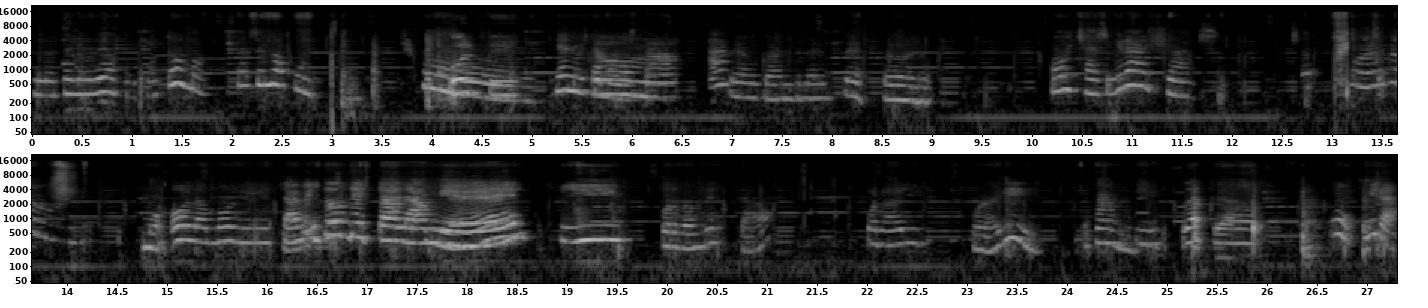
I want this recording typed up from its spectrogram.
no te lo dé a poco. Toma, dáselo a Pul. Golpe. Ya no está Toma. Encontré el tesoro. Muchas gracias. Mo- Hola, Molly. ¿Sabes dónde está la miel? Sí. ¿Por dónde está? Por ahí. Por ahí. Vamos. Gracias. ¡Uh, mira!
